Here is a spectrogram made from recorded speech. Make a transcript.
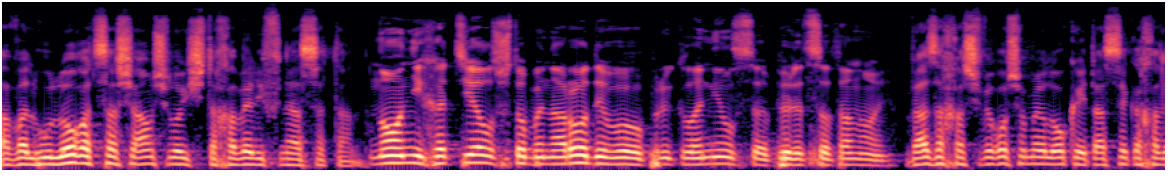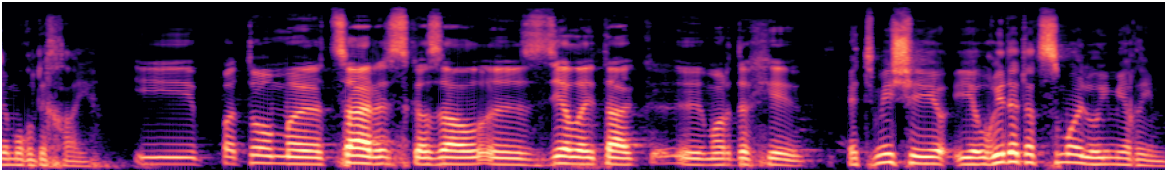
אבל הוא לא רצה שהעם שלו ישתחווה לפני השטן. Но он не хотел, чтобы народ его преклонился перед сатаной. ואז אחשוורוש אומר לו, אוקיי, תעשה ככה למרדכי. И потом э, царь сказал, э, сделай так э, Мордахею. את מי שיוריד את עצמו אלוהים ירים,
